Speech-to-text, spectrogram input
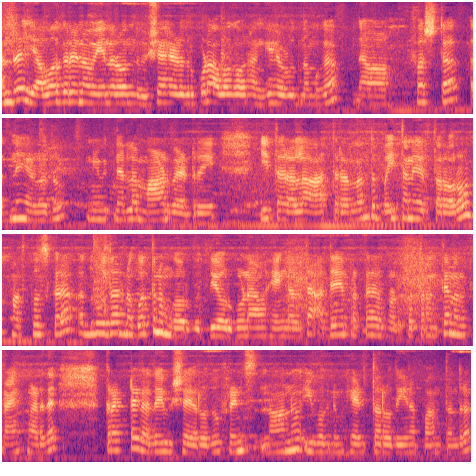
ಅಂದರೆ ಯಾವಾಗಾರ ನಾವು ಏನಾರ ಒಂದು ವಿಷಯ ಹೇಳಿದ್ರು ಕೂಡ ಅವಾಗ ಅವ್ರು ಹಾಗೆ ಹೇಳೋದು ನಮಗ. ಫಸ್ಟ್ ಅದನ್ನೇ ಹೇಳೋದು. ನೀವು ಇದನ್ನೆಲ್ಲ ಮಾಡಬೇಡ್ರಿ ಈ ಥರ ಅಲ್ಲ, ಆ ಥರ ಅಲ್ಲ ಅಂತ ಬೈತಾನೆ ಇರ್ತಾರೆ ಅವರು. ಅದಕ್ಕೋಸ್ಕರ ಅದ್ರ ಉದಾಹರಣೆ ಗೊತ್ತು ನಮ್ಗೆ ಅವ್ರ ಬುದ್ಧಿ, ಅವ್ರ ಗುಣ ಹೆಂಗಂತ ಅದೇ ಪ್ರಕಾರ ಅವ್ರು ನೋಡ್ಕೋತಾರಂತೆ ನಾನು ಫ್ರ್ಯಾಂಕ್ ಮಾಡಿದೆ. ಕರೆಕ್ಟಾಗಿ ಅದೇ ವಿಷಯ ಇರೋದು. ಫ್ರೆಂಡ್ಸ್ ನಾನು ಇವಾಗ ನಿಮ್ಗೆ ಹೇಳ್ತಾ ಇರೋದು ಏನಪ್ಪ ಅಂತಂದ್ರೆ,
